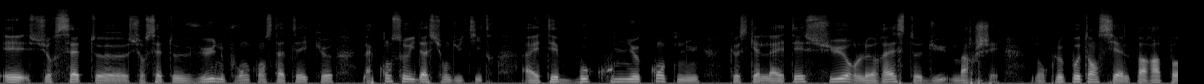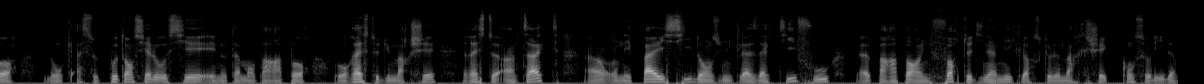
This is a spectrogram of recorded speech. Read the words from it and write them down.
et sur cette, euh, sur cette vue, nous pouvons constater que la consolidation du titre a été beaucoup mieux contenue que ce qu'elle l'a été sur le reste du marché. Donc le potentiel par rapport donc à ce potentiel haussier et notamment par rapport au reste du marché reste intact. Hein. on n'est pas ici dans une classe d'actifs où euh, par rapport à une forte dynamique lorsque le marché consolide,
